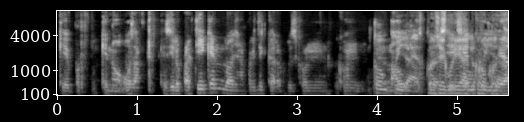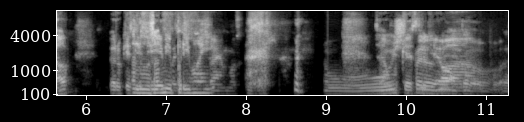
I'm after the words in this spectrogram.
que, por, que no, o sea, que si lo practiquen, lo vayan a practicar pues con, con, Con cuidado. Con seguridad, con con cuidado. Pero que sí, Saludos sí, a mi pues, prima ahí. sabemos, Uy, Sabemos que esto pero lleva no, todo-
